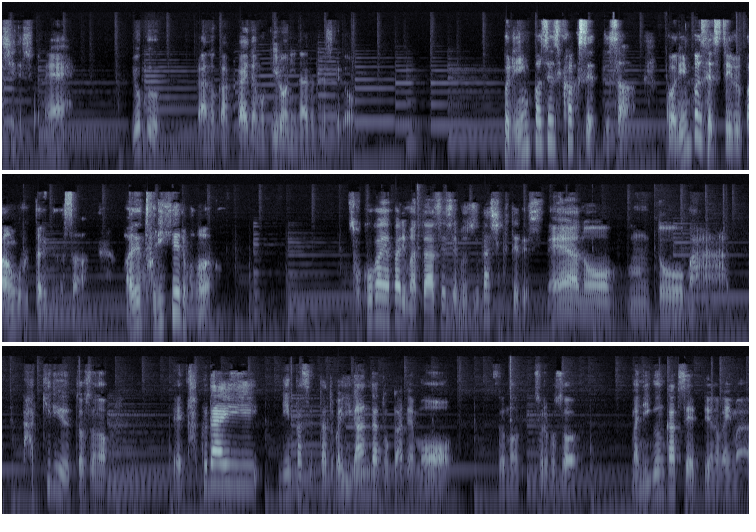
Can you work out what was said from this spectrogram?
しいですよね。よくあの学会でも議論になるんですけど。これリンパ節覚醒ってさ、これリンパ節っている番号振ったらけどさ、あれで取り消えるものなの？そこがやっぱりまた先生難しくてですね、あの、うんと、まあ、はっきり言うと、その、え拡大リンパ節、例えば胃がんだとかでも、その、それこそ、まあ、二群覚醒っていうのが今、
